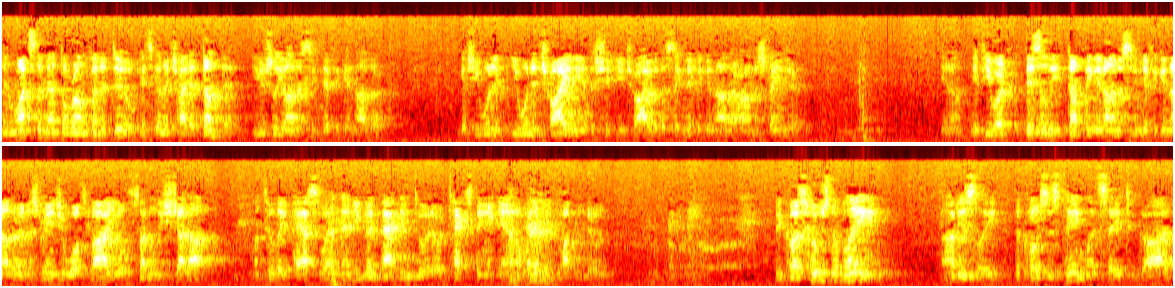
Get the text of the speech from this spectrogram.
And what's the mental realm going to do? It's going to try to dump it, usually on a significant other. Because you wouldn't, you wouldn't try any of the shit you try with a significant other on a stranger. You know, if you were busily dumping it on a significant other and a stranger walks by, you'll suddenly shut up until they pass away, and then you get back into it, or texting again, or whatever you're fucking doing. Because who's to blame? Obviously, the closest thing, let's say, to God,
